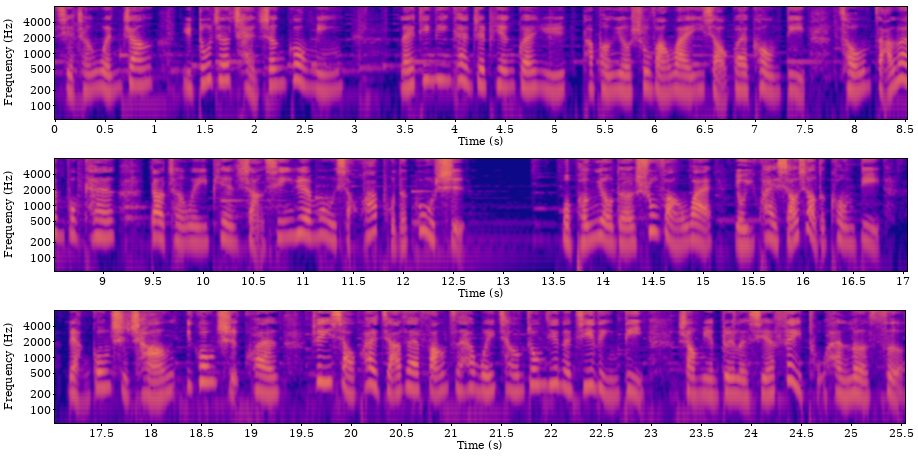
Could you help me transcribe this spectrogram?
写成文章，与读者产生共鸣。来听听看这篇关于他朋友书房外一小块空地，从杂乱不堪到成为一片赏心悦目小花圃的故事。我朋友的书房外有一块小小的空地，两公尺长，一公尺宽。这一小块夹在房子和围墙中间的畸零地，上面堆了些废土和垃圾。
